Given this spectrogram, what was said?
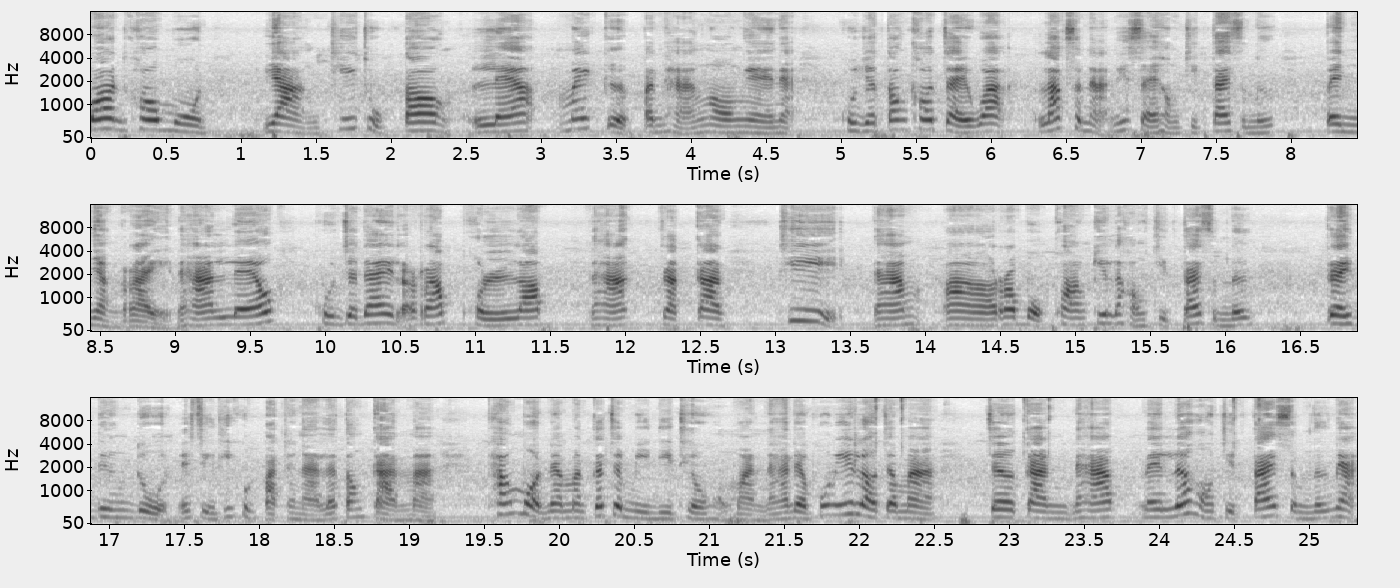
ป้อนข้อมูล อย่างที่ถูกต้องและไม่เกิดปัญหางองแงเนี่ยคุณจะต้องเข้าใจว่าลักษณะนิสัยของจิตใต้สำนึกเป็นอย่างไรนะคะแล้วคุณจะได้รับผลลัพธ์นะคะจากการที่นะคะอ่าระบบความคิดและของจิตใต้สำนึกไปดึงดูดในสิ่งที่คุณปรารถนาและต้องการมา ทั้งหมดเนี่ยมันก็จะมีดีเทลของมันนะคะเดี๋ยวพรุ่งนี้เราจะมาเจอกันนะคะในเรื่องของจิตใต้สำนึกเนี่ย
